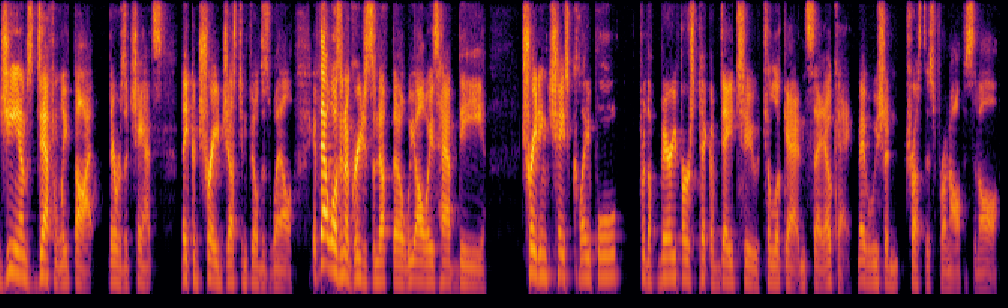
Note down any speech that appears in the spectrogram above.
GMs definitely thought there was a chance they could trade Justin Fields as well. If that wasn't egregious enough, though, we always have the trading Chase Claypool for the very first pick of day two to look at and say, okay, maybe we shouldn't trust this front office at all.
